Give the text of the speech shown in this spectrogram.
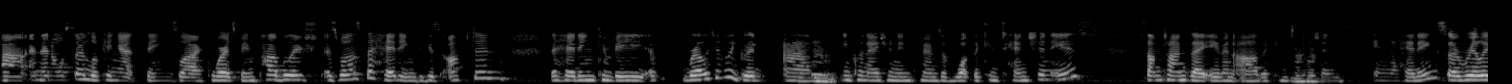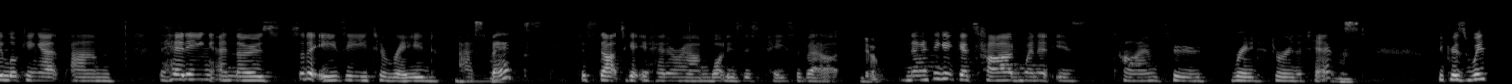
Uh, and then also looking at things like where it's been published, as well as the heading, because often the heading can be a relatively good um, Mhm. inclination in terms of what the contention is. Sometimes they even are the contentions in the heading. So, really looking at um, the heading and those sort of easy to read aspects to start to get your head around what is this piece about. Yeah. And then I think it gets hard when it is time to read through the text because with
